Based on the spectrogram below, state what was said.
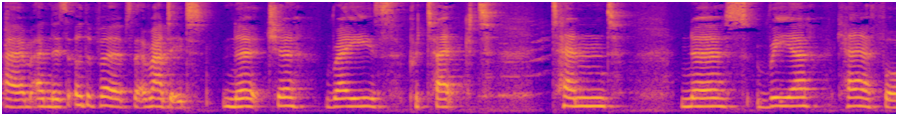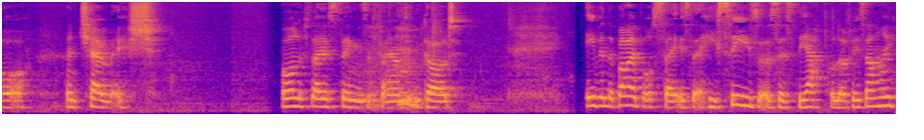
Um, and there's other verbs that are added: nurture, raise, protect, tend, nurse, rear, care for, and cherish. All of those things are found in God. Even the Bible says that He sees us as the apple of His eye.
